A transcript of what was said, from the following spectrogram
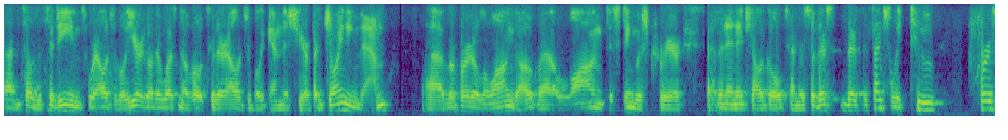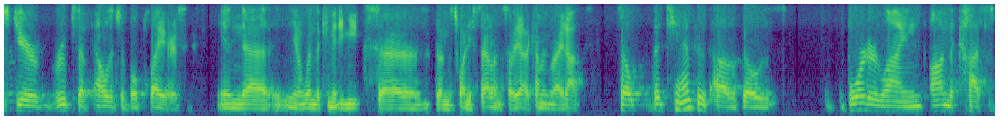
And so the Sedins were eligible a year ago. There was no vote, so they're eligible again this year. But joining them, uh, Roberto Luongo, had a long, distinguished career as an NHL goaltender. So there's there's essentially two first-year groups of eligible players in uh, you know when the committee meets uh, on the 27th. So yeah, coming right up. So the chances of those borderline on the cusp,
